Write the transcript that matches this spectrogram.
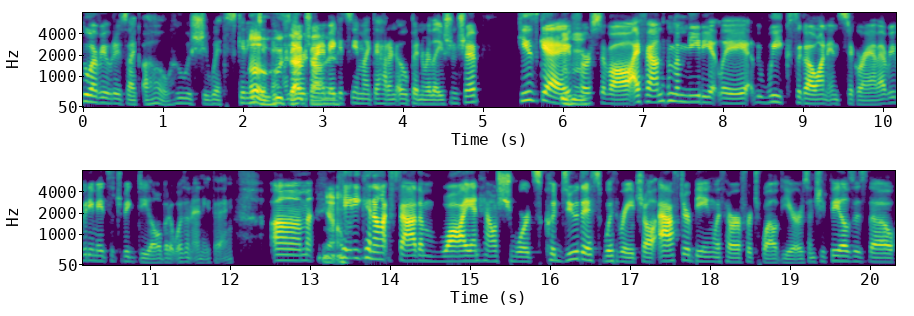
who everybody's like, oh, who is she with? Skinny Oh, dipping. who's when they were trying to make it seem like they had an open relationship. He's gay, Mhm. first of all. I found him immediately weeks ago on Instagram. Everybody made such a big deal, but it wasn't anything. Um. Katie cannot fathom why and how Schwartz could do this with Rachel after being with her for 12 years. And she feels as though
